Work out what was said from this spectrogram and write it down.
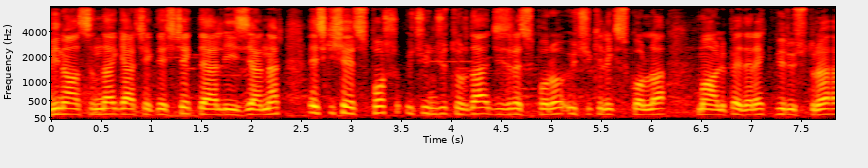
binasında gerçekleşecek değerli izleyenler. Eskişehir Spor 3. turda Cizre Spor'u 3-2'lik skorla mağlup ederek bir üst tura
